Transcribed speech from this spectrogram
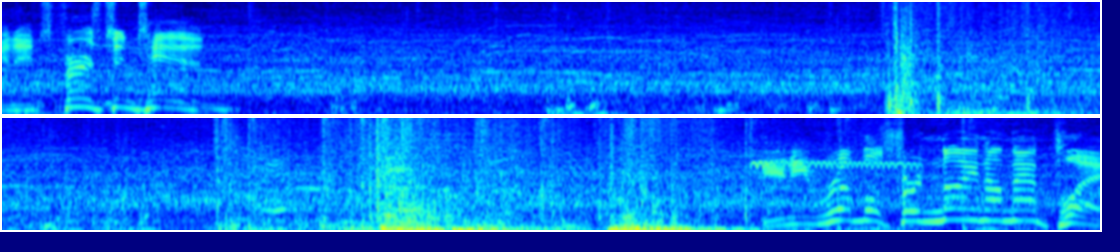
And it's first and ten. And he rumbles for nine on that play.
